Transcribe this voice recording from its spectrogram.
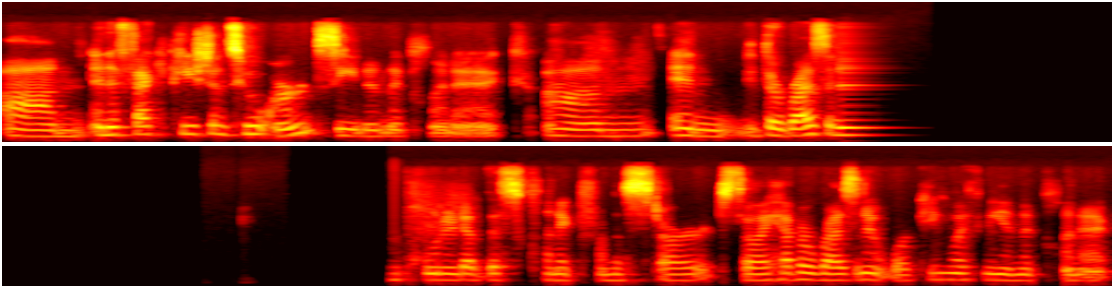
um, and affect patients who aren't seen in the clinic um, and the resident component of this clinic from the start. So I have a resident working with me in the clinic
